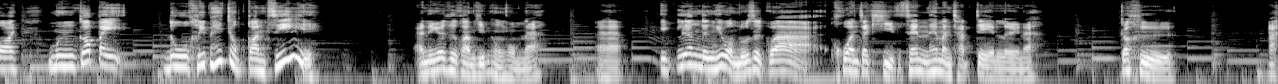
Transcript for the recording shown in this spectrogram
ปอยมึงก็ไปดูคลิปให้จบก่อนสิอันนี้ก็คือความคิดของผมนะอะ อีกเรื่องหนึ่งที่ผมรู้สึกว่าควรจะขีดเส้นให้มันชัดเจนเลยนะ ก็คืออะ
